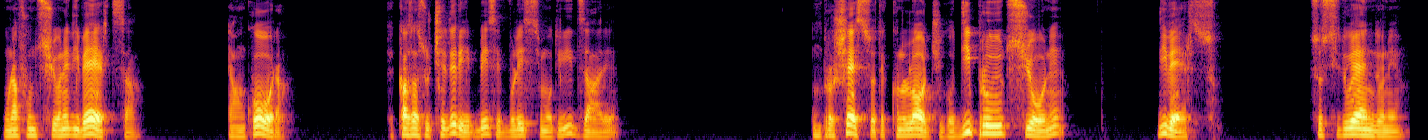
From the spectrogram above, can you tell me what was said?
una funzione diversa. E ancora, che cosa succederebbe se volessimo utilizzare un processo tecnologico di produzione diverso, sostituendone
